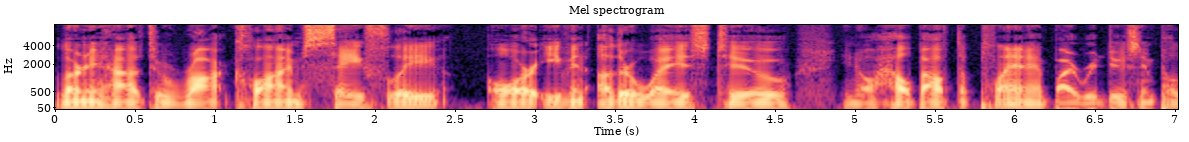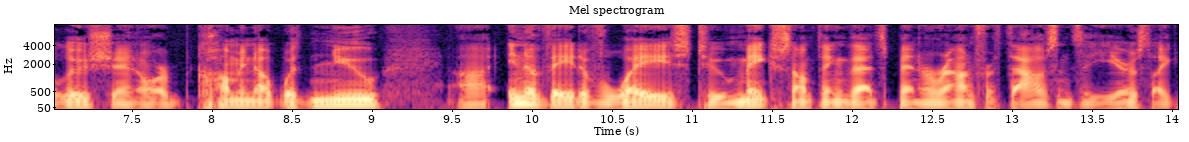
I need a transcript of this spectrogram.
learning how to rock climb safely. Or even other ways to, you know, help out the planet by reducing pollution or coming up with new uh, innovative ways to make something that's been around for thousands of years, like,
